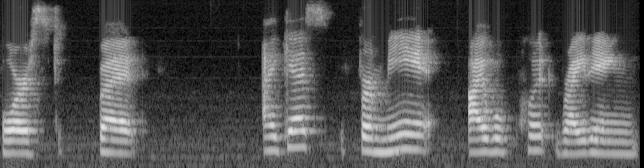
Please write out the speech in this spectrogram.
forced, but I guess for me, I will put writing,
